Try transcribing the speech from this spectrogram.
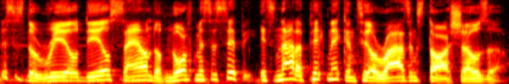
This is the real deal sound of North Mississippi. It's not a picnic until Rising Star shows up.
